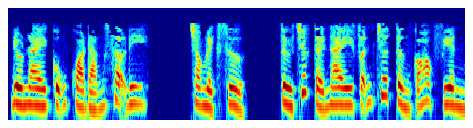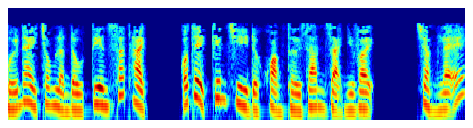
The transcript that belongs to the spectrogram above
Điều này cũng quá đáng sợ đi. Trong lịch sử, từ trước tới nay vẫn chưa từng có học viên mới này trong lần đầu tiên sát hạch, có thể kiên trì được khoảng thời gian dài như vậy. Chẳng lẽ,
